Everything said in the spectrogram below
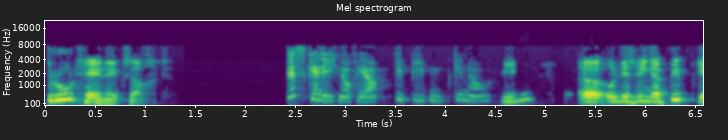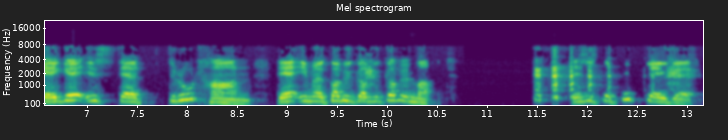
Truthähne gesagt. Das kenne ich noch, ja. Die Bieben, genau. Bieben. Äh, und deswegen ein Bibgege ist der Truthahn, der immer Gobbi, Gobbi, Gobbi macht. Das ist der Bibgege.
